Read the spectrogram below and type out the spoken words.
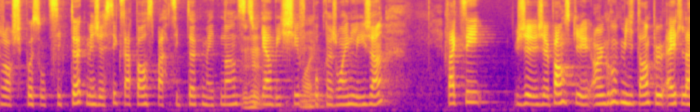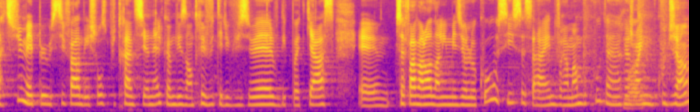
genre, je suis pas sur TikTok, mais je sais que ça passe par TikTok maintenant si tu regardes les chiffres Ouais. pour rejoindre les gens. Fait que, tu sais, je, je pense qu'un groupe militant peut être là-dessus, mais peut aussi faire des choses plus traditionnelles comme des entrevues télévisuelles ou des podcasts, euh, se faire valoir dans les médias locaux aussi. Ça, ça aide vraiment beaucoup de rejoindre beaucoup de gens.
